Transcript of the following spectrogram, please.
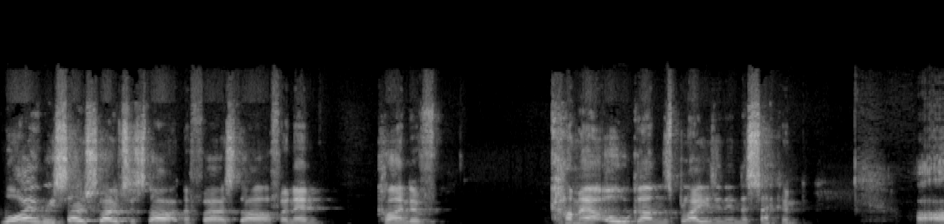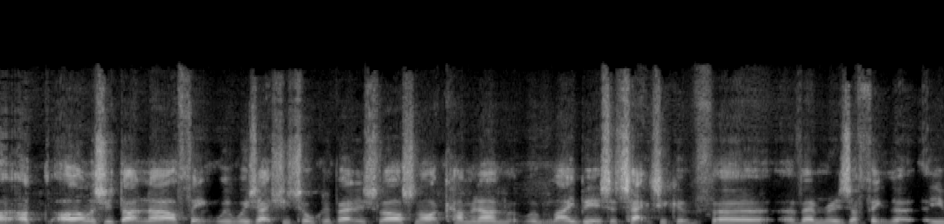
Why are we so slow to start in the first half and then kind of come out all guns blazing in the second? I, I, I, honestly don't know. I think we was actually talking about this last night coming home. Maybe it's a tactic of uh, of Emery's. I think that he,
